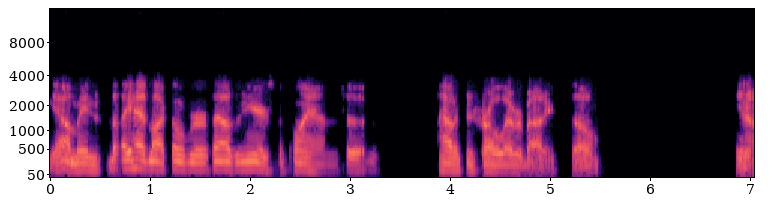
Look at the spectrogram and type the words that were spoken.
Yeah, I mean they had like over a thousand years to plan to how to control everybody. So, you know,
